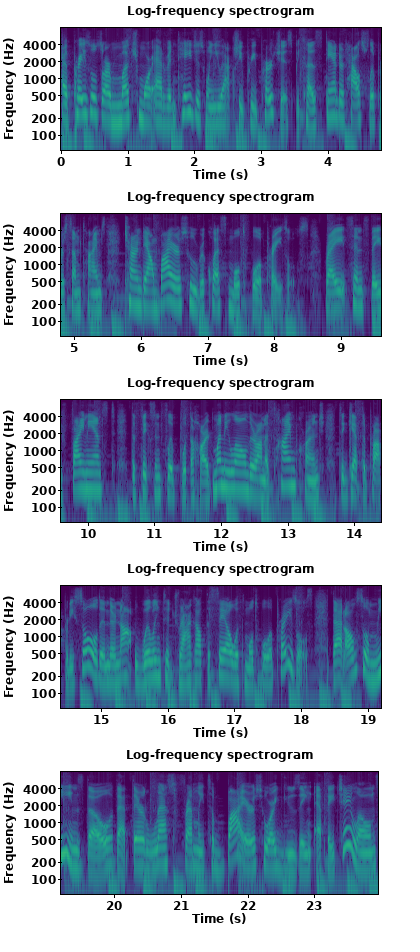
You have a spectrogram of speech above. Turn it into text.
Appraisals are much more advantageous when you actually pre purchase because standard house flippers sometimes turn down buyers who request multiple appraisals, right? Since they financed the fix and flip with a hard money loan, they're on a time crunch to get the property sold and they're not willing to drag out the sale with multiple appraisals. That also means, though, that they're less friendly to buyers who are using FHA loans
